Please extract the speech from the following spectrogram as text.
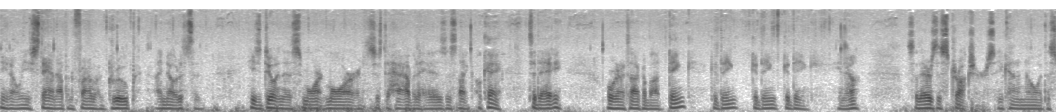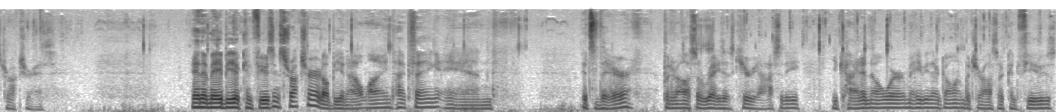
you know, when you stand up in front of a group, I notice that he's doing this more and more, it's just a habit of his. It's like, okay, today we're going to talk about dink, ka-dink, ka-dink, ka-dink, you know? So there's the structure, so you kind of know what the structure is. And it may be a confusing structure, it'll be an outline type thing, and it's there, but it also raises curiosity. You kind of know where maybe they're going, but you're also confused.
